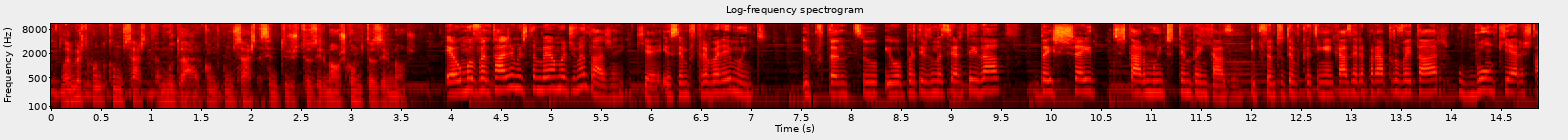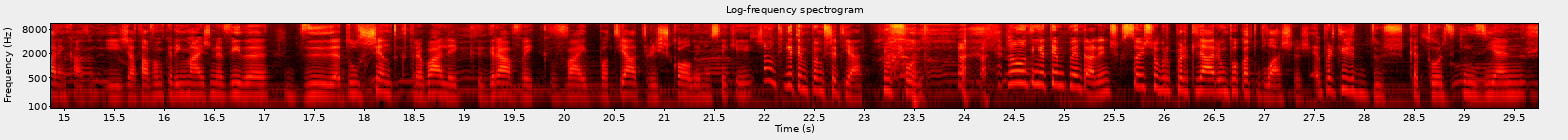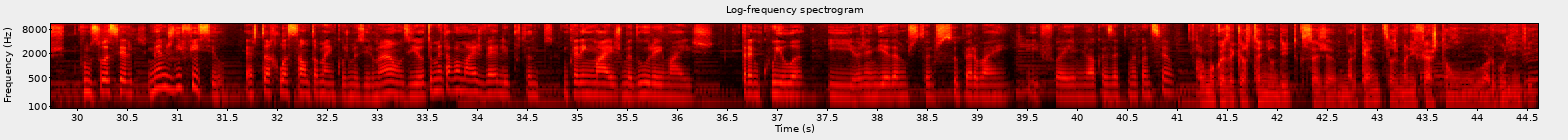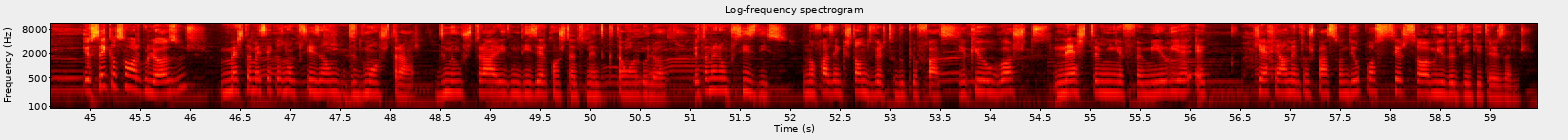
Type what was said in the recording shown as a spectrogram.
Lembras-te quando começaste a mudar, quando começaste a sentir os teus irmãos como teus irmãos? É uma vantagem, mas também é uma desvantagem, que é, eu sempre trabalhei muito. E, portanto, eu, a partir de uma certa idade, deixei de estar muito tempo em casa. E, portanto, o tempo que eu tinha em casa era para aproveitar o bom que era estar em casa. E já estava um bocadinho mais na vida de adolescente que trabalha e que grava e que vai para o teatro e escola e não sei o quê. Já não tinha tempo para me chatear, no fundo. já não tinha tempo para entrar em discussões sobre partilhar um pacote de bolachas. A partir dos 14, 15 anos, começou a ser menos difícil esta relação também com os meus irmãos. E eu também estava mais velha e, portanto, um bocadinho mais madura e mais tranquila e hoje em dia damos todos super bem e foi a melhor coisa que me aconteceu. Alguma coisa que eles tenham dito que seja marcante? Eles manifestam o orgulho em ti? Eu sei que eles são orgulhosos, mas também sei que eles não precisam de demonstrar, de me mostrar e de me dizer constantemente que estão orgulhosos. Eu também não preciso disso. Não fazem questão de ver tudo o que eu faço. E o que eu gosto nesta minha família é que é realmente um espaço onde eu posso ser só a miúda de 23 anos.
